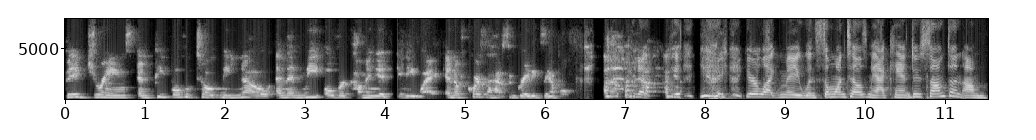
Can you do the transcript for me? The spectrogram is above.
big dreams and people who told me no, and then me overcoming it anyway. And of course, I have some great examples. You know, you, you, you're like me. When someone tells me I can't do something, I'm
